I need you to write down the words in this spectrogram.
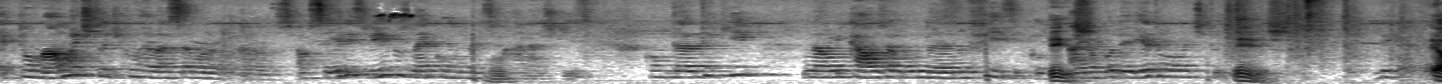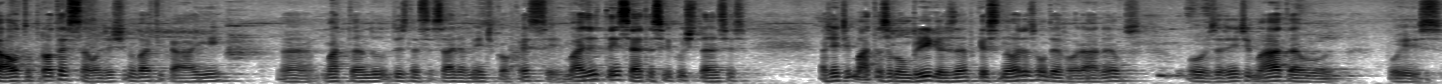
é, tomar uma atitude com relação a- aos, aos seres vivos, né? Como o mestre Maharaj diz, contanto que não me cause algum dano físico. Isso. Aí eu poderia tomar uma atitude. Isso. É autoproteção, a gente não vai ficar aí né, matando desnecessariamente qualquer ser. Mas ele tem certas circunstâncias. A gente mata as lombrigas, né? Porque senão elas vão devorar, né? Os, os- a gente mata o- os,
